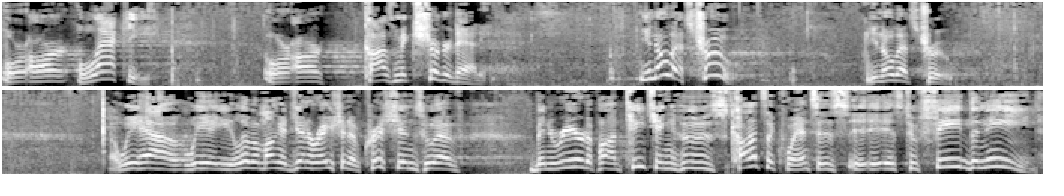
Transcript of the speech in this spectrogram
or our lackey, or our cosmic sugar daddy. You know that's true. You know that's true. We have, we live among a generation of Christians who have been reared upon teaching whose consequence is, is to feed the need.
